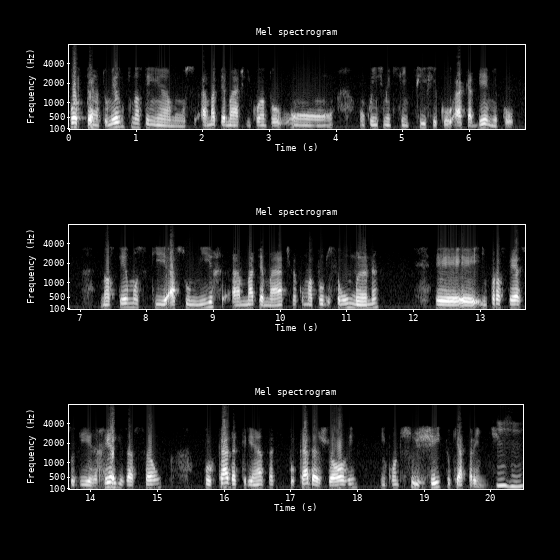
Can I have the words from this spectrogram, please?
Portanto, mesmo que nós tenhamos a matemática enquanto um, um conhecimento científico, acadêmico, nós temos que assumir a matemática como uma produção humana é, em processo de realização por cada criança, por cada jovem, enquanto sujeito que aprende. Uhum.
